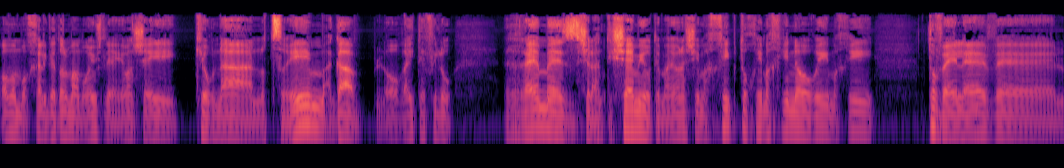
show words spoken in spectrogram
רוב, המור- חלק גדול מהמורים שלי היו אנשי כהונה נוצריים. אגב, לא ראיתי אפילו רמז של אנטישמיות, הם היו האנשים הכי פתוחים, הכי נאורים, הכי טובי לב אה,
